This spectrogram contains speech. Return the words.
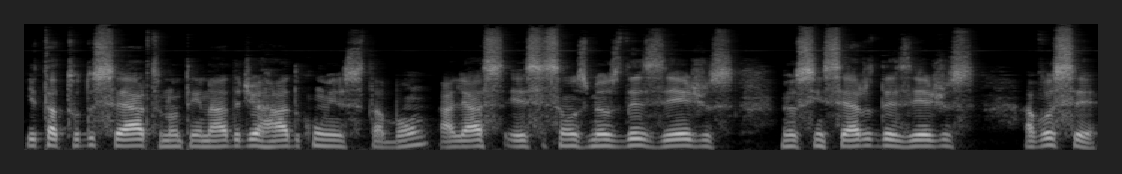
e tá tudo certo, não tem nada de errado com isso, tá bom? Aliás, esses são os meus desejos, meus sinceros desejos a você.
